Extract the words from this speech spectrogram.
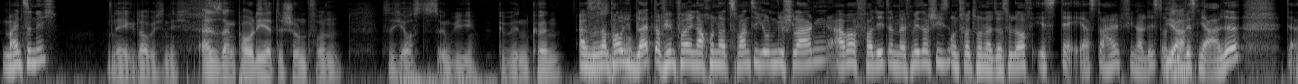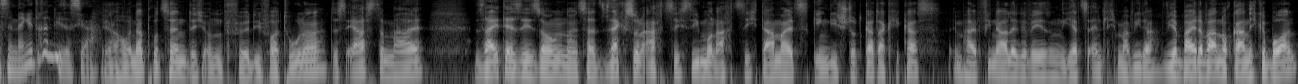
Meinst du nicht? Nee, glaube ich nicht. Also St. Pauli hätte schon von sich aus das irgendwie gewinnen können. Also St. Pauli bleibt auf jeden Fall nach 120 ungeschlagen, aber verliert im Elfmeterschießen und Fortuna Düsseldorf ist der erste Halbfinalist. Und ja. wir wissen ja alle, da ist eine Menge drin dieses Jahr. Ja, hundertprozentig. Und für die Fortuna das erste Mal seit der Saison 1986, 87, damals gegen die Stuttgarter Kickers im Halbfinale gewesen. Jetzt endlich mal wieder. Wir beide waren noch gar nicht geboren,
